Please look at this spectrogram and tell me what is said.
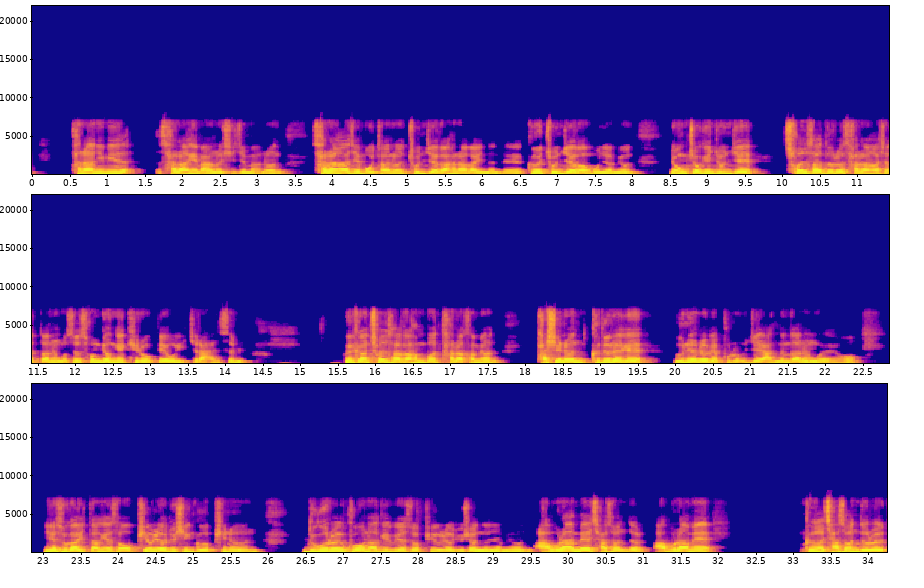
하나님이 사랑이 많으시지만은 사랑하지 못하는 존재가 하나가 있는데 그 존재가 뭐냐면 영적인 존재 천사들을 사랑하셨다는 것은 성경에 기록되어 있질 않습니다. 그러니까 천사가 한번 타락하면 다시는 그들에게 은혜를 베풀지 않는다는 거예요. 예수가 이 땅에서 피 흘려 주신 그 피는 누구를 구원하기 위해서 피 흘려 주셨느냐면 아브라함의 자손들, 아브라함의 그 자손들을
